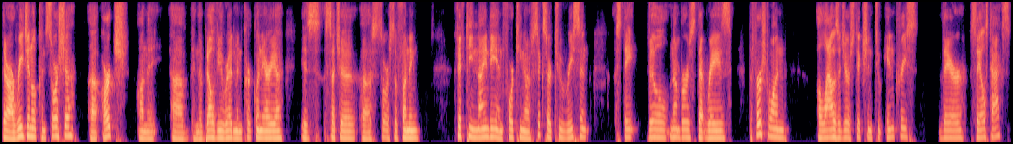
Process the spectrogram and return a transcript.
There are regional consortia. Uh, ARCH on the uh, in the Bellevue, Redmond, Kirkland area is such a, a source of funding. 1590 and 1406 are two recent state bill numbers that raise. The first one allows a jurisdiction to increase their sales tax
